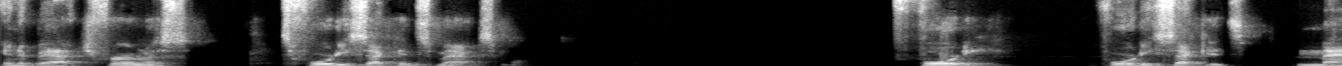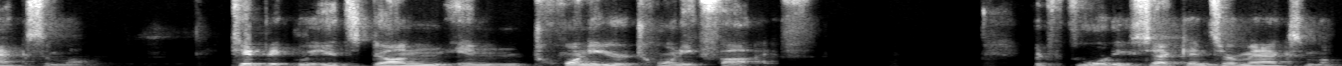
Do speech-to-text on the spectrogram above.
in a batch furnace, it's 40 seconds maximum. 40, 40 seconds maximum. Typically, it's done in 20 or 25, but 40 seconds are maximum.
